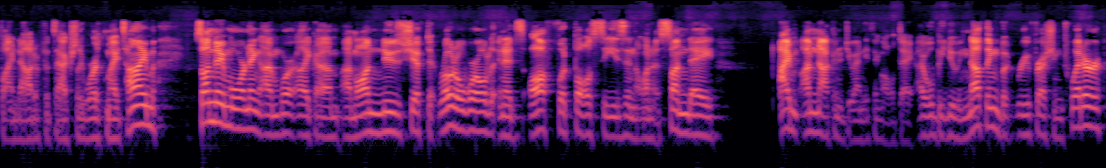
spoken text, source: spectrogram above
find out if it's actually worth my time. Sunday morning, I'm like um, I'm on news shift at Roto World, and it's off football season on a Sunday. I'm I'm not going to do anything all day. I will be doing nothing but refreshing Twitter.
